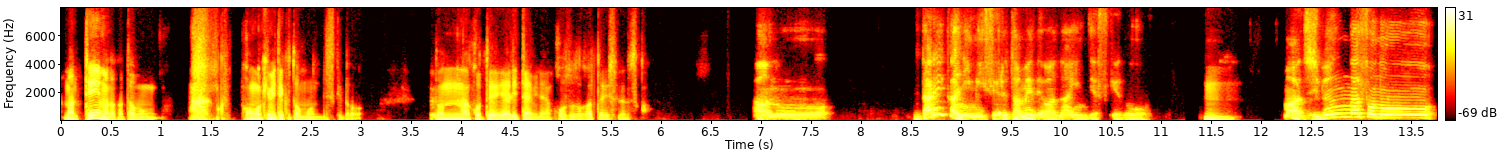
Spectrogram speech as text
まあ、テーマとか多分、今後決めていくと思うんですけど、どんなことやりたいみたいなこととかあったりするんですか？あの、誰かに見せるためではないんですけど、うん。まあ自分がその、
